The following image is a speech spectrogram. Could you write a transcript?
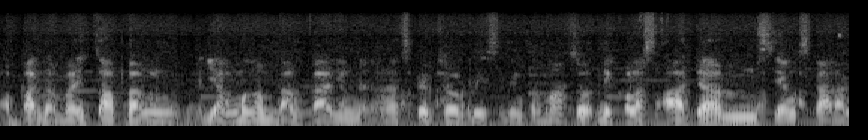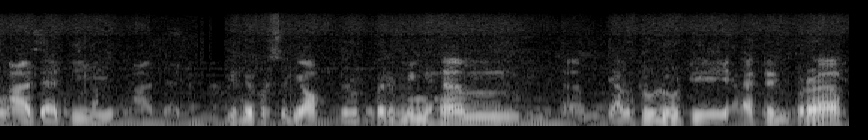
apa namanya cabang yang mengembangkan uh, scriptural reasoning termasuk Nicholas Adams yang sekarang ada di University of Birmingham yang dulu di Edinburgh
